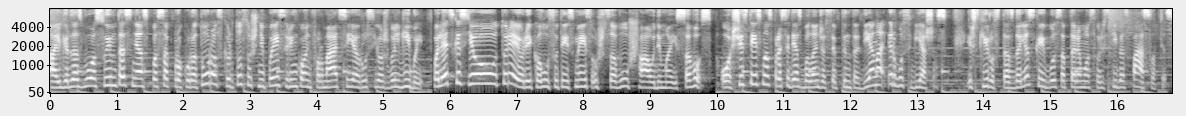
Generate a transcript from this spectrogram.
Algirdas buvo suimtas, nes pasak prokuratūros kartu su šnipais rinko informaciją Rusijos žvalgybai. Paleckis jau turėjo reikalų su teismais už savų šaudimą į savus. O šis teismas prasidės balandžio 7 dieną ir bus viešas. Išskyrus tas dalis, kai bus aptariamos valstybės paslaptis.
